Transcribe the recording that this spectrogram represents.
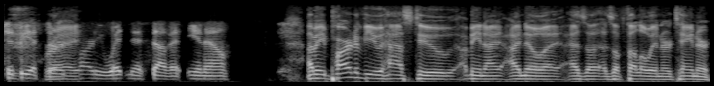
to be a third Right. party witness of it. You know. I mean, part of you has to. I mean, I, I know uh, as a as a fellow entertainer,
